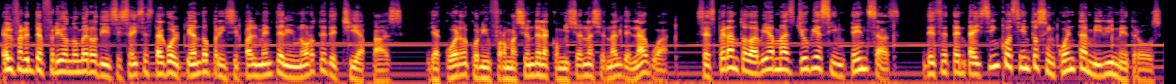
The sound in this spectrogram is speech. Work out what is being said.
El Frente Frío número 16 está golpeando principalmente el norte de Chiapas. De acuerdo con información de la Comisión Nacional del Agua, se esperan todavía más lluvias intensas de 75 a 150 milímetros,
